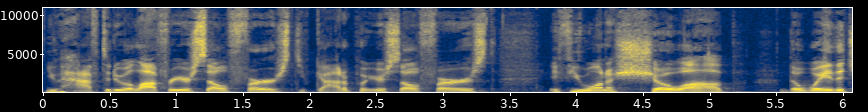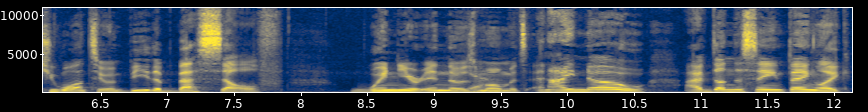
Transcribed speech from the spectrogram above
you have to do a lot for yourself first. You've got to put yourself first if you want to show up the way that you want to and be the best self when you're in those yeah. moments. And I know I've done the same thing. Like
